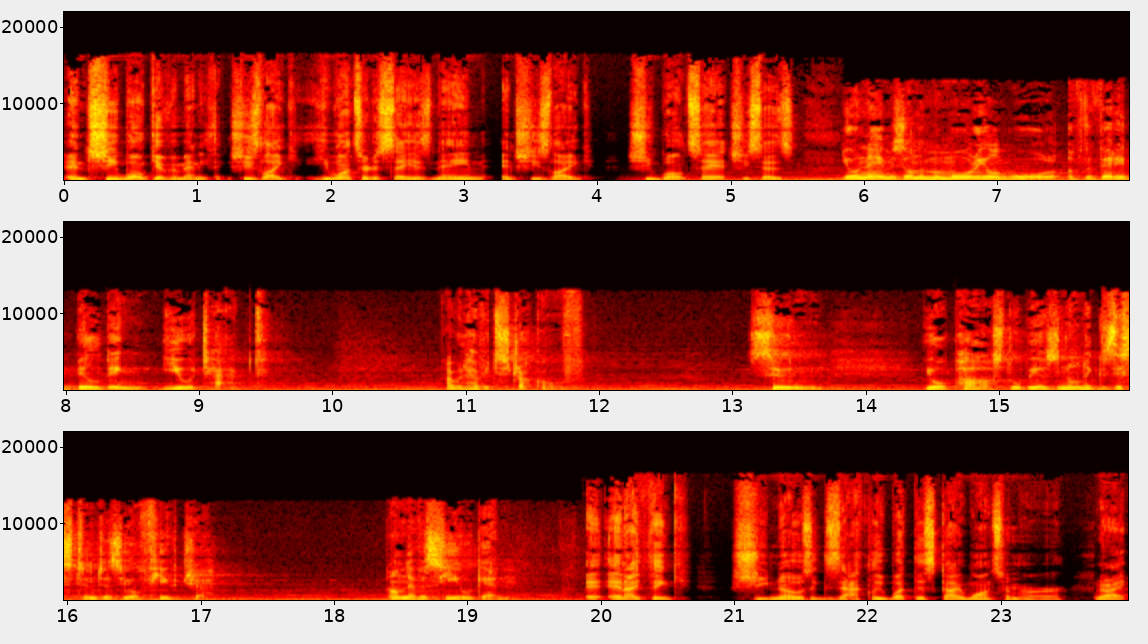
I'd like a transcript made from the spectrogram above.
And she won't give him anything. She's like, he wants her to say his name, and she's like, she won't say it. She says, Your name is on the memorial wall of the very building you attacked. I will have it struck off. Soon, your past will be as non existent as your future. I'll never see you again. A- and I think she knows exactly what this guy wants from her. Right.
